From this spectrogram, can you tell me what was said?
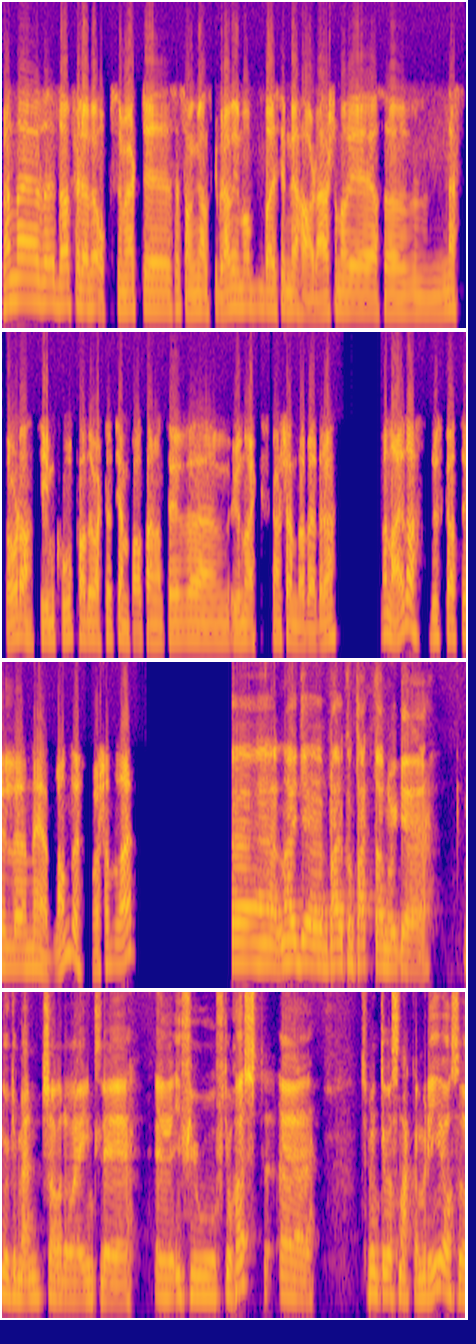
Men uh, da føler jeg vi har oppsummert uh, sesongen ganske bra. Vi må bare Siden vi har det her, så må vi altså, Neste år, da. Team Coop hadde vært et kjempealternativ. Uh, Uno X kanskje enda bedre. Men nei da, du skal til Nederland, du. Hva skjedde der? nei, jeg ble kontakta av noen managere da egentlig eh, i fjor, fjor høst. Eh, så begynte jeg å snakke med de, og så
